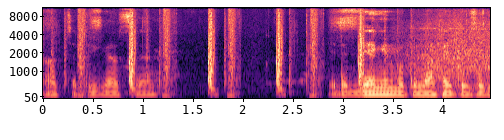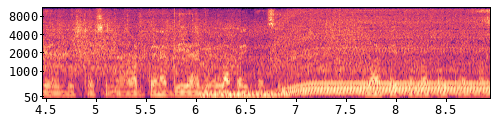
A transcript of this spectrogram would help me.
আচ্ছা ঠিক আছে। এটা ব্যাঙের মতো লাফাইতেছে কে, বুঝতেছি না। আবার দেখা দিয়ে আমিও লাফাইতেছি। লাফাইতে লাফাইতে আর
